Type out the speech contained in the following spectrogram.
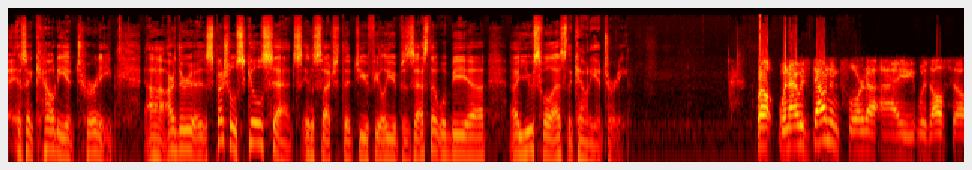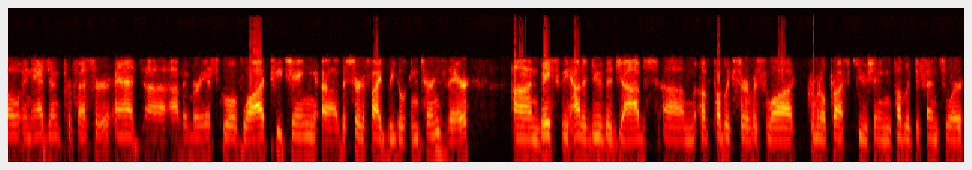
as a county attorney. Uh, are there special skill sets in such that you feel you possess that will be useful as the county attorney? Well, when I was down in Florida, I was also an adjunct professor at uh, Ave Maria School of Law, teaching uh, the certified legal interns there on basically how to do the jobs um, of public service law, criminal prosecution, public defense work.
